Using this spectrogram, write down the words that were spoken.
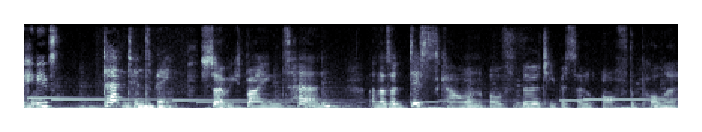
He needs 10 tins of paint. So he's buying 10 and there's a discount of 30% off the polish.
